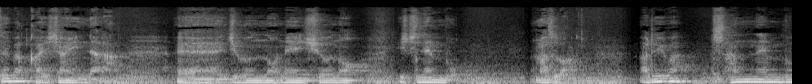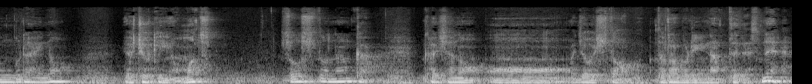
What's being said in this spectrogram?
例えば会社員なら、えー、自分の年収の1年分まずはあるいは3年分ぐらいの預貯金を持つ。そうするとなんか会社の上司とトラブルになってですね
